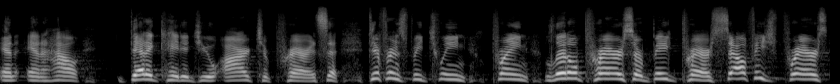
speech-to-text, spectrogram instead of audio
and, and how dedicated you are to prayer. It's a difference between praying little prayers or big prayers, selfish prayers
